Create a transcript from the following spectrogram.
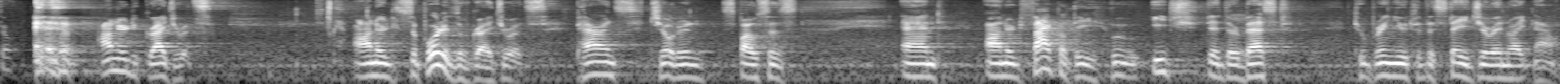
So, honored graduates, honored supporters of graduates, parents, children, spouses, and honored faculty who each did their best to bring you to the stage you're in right now.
